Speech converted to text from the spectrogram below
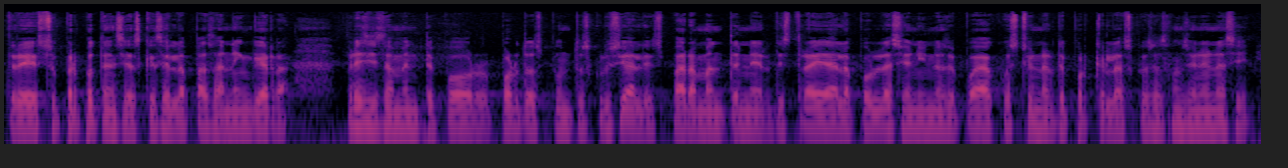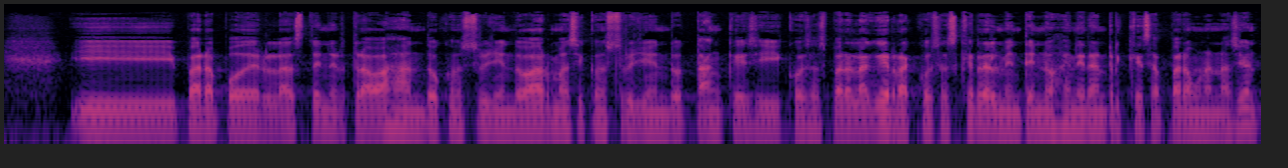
tres superpotencias que se la pasan en guerra precisamente por, por dos puntos cruciales, para mantener distraída a la población y no se pueda cuestionar de por qué las cosas funcionan así y para poderlas tener trabajando, construyendo armas y construyendo tanques y cosas para la guerra, cosas que realmente no generan riqueza para una nación,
